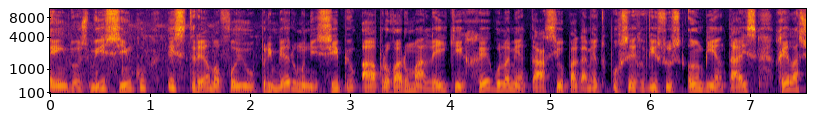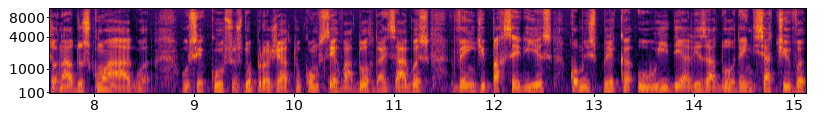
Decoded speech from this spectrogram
Em 2005, Extrema foi o primeiro município a aprovar uma lei que regulamentasse o pagamento por serviços ambientais relacionados com a água. Os recursos do projeto Conservador das Águas vêm de parcerias, como explica o idealizador da iniciativa,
